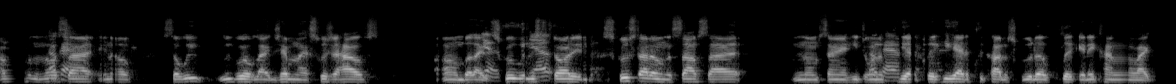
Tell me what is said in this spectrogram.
I'm from the north Okay. side, you know. So we we grew up like jamming like Swishahouse. Um, but like Yes, Screw really yep. started Screw started on the south side. You know what I'm saying? He joined Okay. a, he had a click, he had a click called the Screwed Up Click and they kinda like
